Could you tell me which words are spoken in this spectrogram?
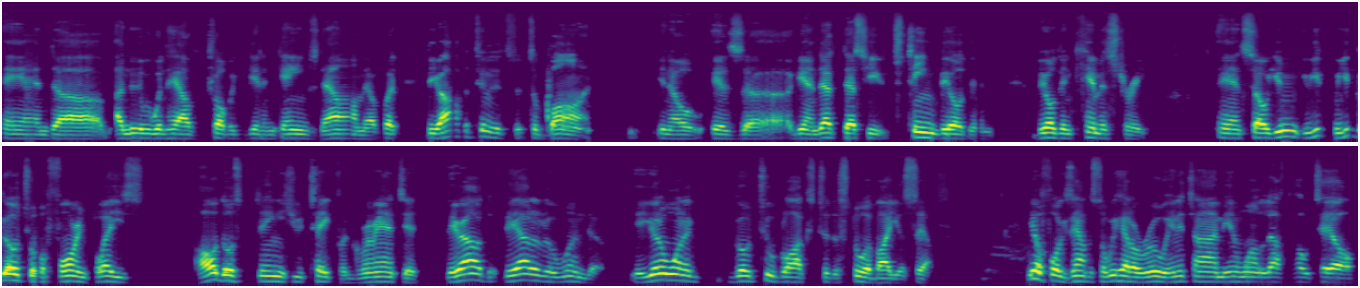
And uh, I knew we wouldn't have trouble getting games down there. But the opportunity to, to bond, you know, is uh, again that that's huge. Team building, building chemistry, and so you, you when you go to a foreign place, all those things you take for granted, they're out they're out of the window. You don't want to go two blocks to the store by yourself you know, for example, so we had a rule anytime anyone left the hotel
